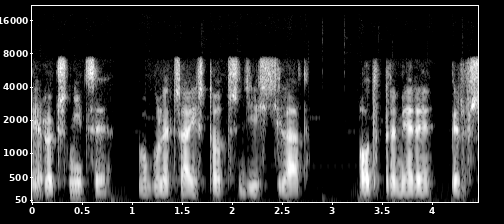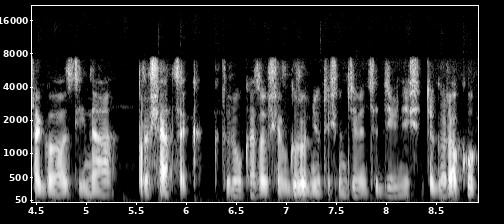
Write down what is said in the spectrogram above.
rocznicy, w ogóle czaisz to 30 lat, od premiery pierwszego Zina Prosiacek, który ukazał się w grudniu 1990 roku,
